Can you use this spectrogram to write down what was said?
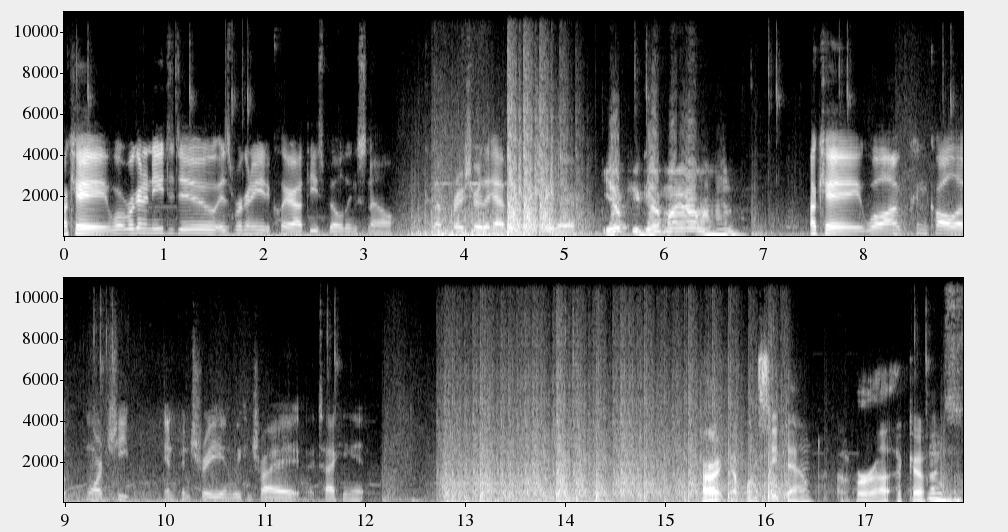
Okay, what we're gonna need to do is we're gonna need to clear out these buildings now. Cause I'm pretty sure they have infantry there. Yep, you got my armor, man. Okay, well I can call up more cheap infantry and we can try attacking it. Alright, got one seat down over uh, Echo. Nice.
